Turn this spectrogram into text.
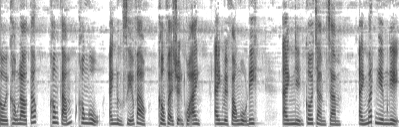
Tôi không lau tóc, không tắm, không ngủ, anh đừng xía vào, không phải chuyện của anh, anh về phòng ngủ đi. Anh nhìn cô chằm chằm, ánh mắt nghiêm nghị.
